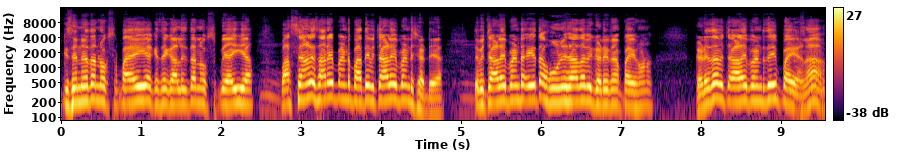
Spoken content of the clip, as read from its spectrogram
ਕਿਸੇ ਨੇ ਤਾਂ ਨੁਕਸ ਪਾਇਆ ਹੀ ਆ ਕਿਸੇ ਗੱਲ 'ਚ ਤਾਂ ਨੁਕਸ ਪਿਆ ਹੀ ਆ। ਪਾਸਿਆਂ ਵਾਲੇ ਸਾਰੇ ਪਿੰਡ ਪਾਤੇ ਵਿਚਾਲੇ ਪਿੰਡ ਛੱਡਿਆ ਤੇ ਵਿਚਾਲੇ ਪਿੰਡ, ਇਹ ਤਾਂ ਹੋ ਨਹੀਂ ਸਕਦਾ ਵੀ ਗੜੇ ਨਾ ਪਏ ਹੁਣ। ਗੜੇ ਤਾਂ ਵਿਚਾਲੇ ਪਿੰਡ ਦੇ ਹੀ ਪਏ ਆ ਨਾ।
